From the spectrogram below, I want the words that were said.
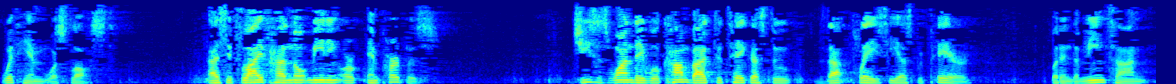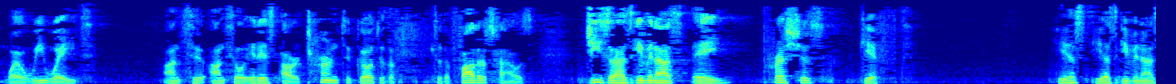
with him was lost as if life had no meaning or and purpose. Jesus one day will come back to take us to that place he has prepared. But in the meantime, while we wait until, until it is our turn to go to the, to the Father's house, Jesus has given us a precious gift. He has, he has given us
